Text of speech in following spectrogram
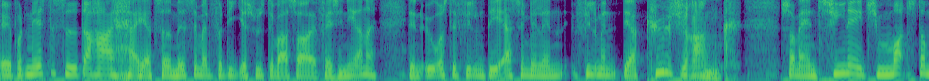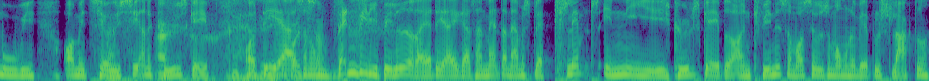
ja. Øh, på den næste side, der har jeg taget med simpelthen, fordi jeg synes, det var så fascinerende. Den øverste film, det er simpelthen filmen Der Kühlschrank, som er en teenage monster movie om et terroriserende køleskab. Og det det er er altså nogle vanvittige billeder, der er der. Ikke? Altså en mand, der nærmest bliver klemt inde i, i køleskabet, og en kvinde, som også ser ud, som om hun er ved at blive slagtet.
